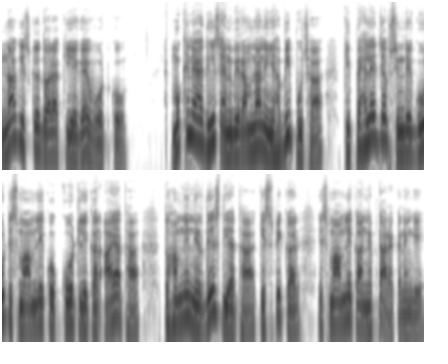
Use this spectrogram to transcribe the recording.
न कि इसके द्वारा किए गए वोट को। मुख्य न्यायाधीश एन बी रमना ने यह भी पूछा कि पहले जब सिंधेगूट इस मामले को कोर्ट लेकर आया था तो हमने निर्देश दिया था कि स्पीकर इस मामले का निपटारा करेंगे।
